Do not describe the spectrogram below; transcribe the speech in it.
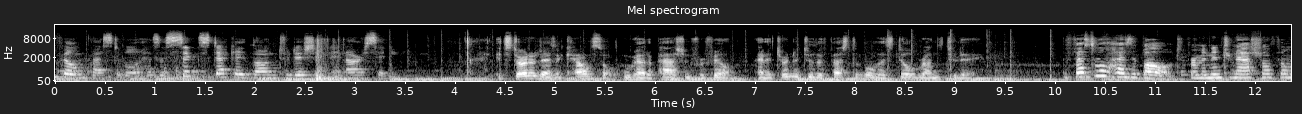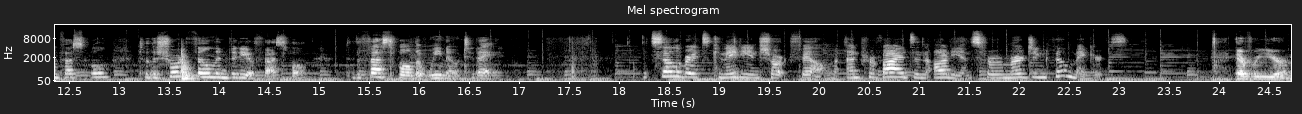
Film Festival has a six decade long tradition in our city. It started as a council who had a passion for film, and it turned into the festival that still runs today. The festival has evolved from an international film festival to the short film and video festival to the festival that we know today. It celebrates Canadian short film and provides an audience for emerging filmmakers. Every year,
